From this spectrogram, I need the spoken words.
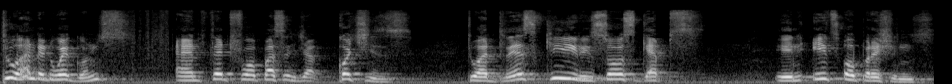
200 wagons, and 34 passenger coaches to address key resource gaps in its operations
